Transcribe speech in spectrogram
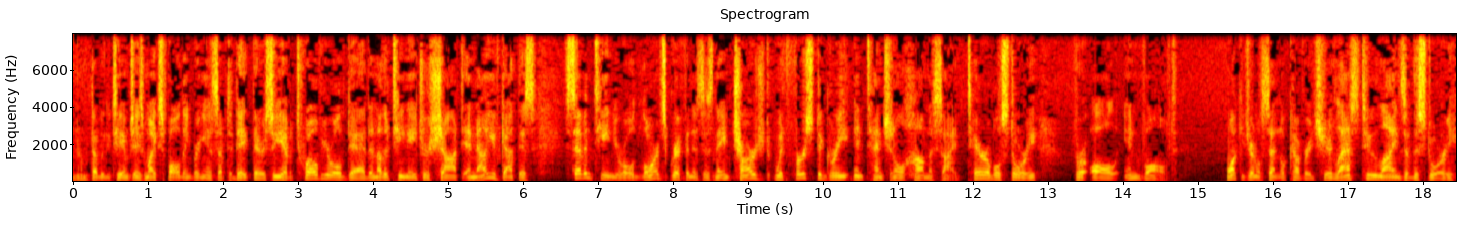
WTMJ's Mike Spalding bringing us up to date there. So you have a 12 year old dead, another teenager shot, and now you've got this 17 year old, Lawrence Griffin is his name, charged with first degree intentional homicide. Terrible story for all involved. Milwaukee Journal Sentinel coverage here. Last two lines of the story.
